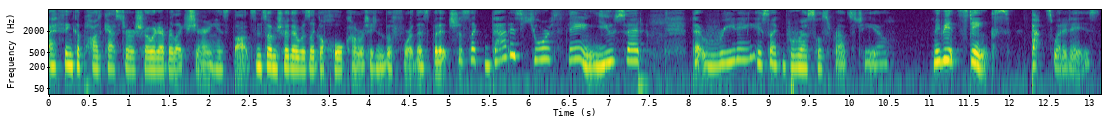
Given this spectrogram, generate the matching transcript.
I think a podcast or a show, or whatever, like sharing his thoughts. And so I'm sure there was like a whole conversation before this, but it's just like that is your thing. You said that reading is like Brussels sprouts to you. Maybe it stinks. That's what it is.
